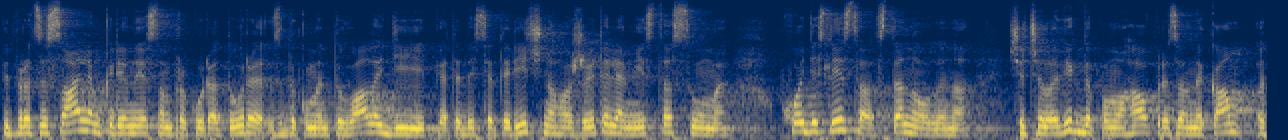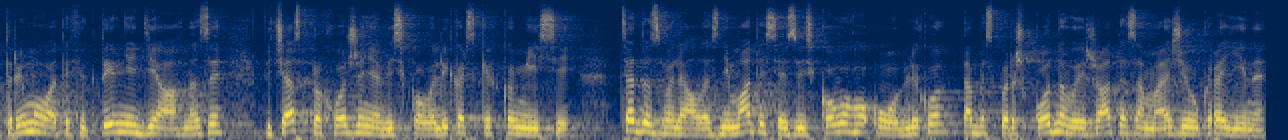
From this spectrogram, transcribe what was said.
під процесуальним керівництвом прокуратури задокументували дії 50-річного жителя міста Суми. В ході слідства встановлено, що чоловік допомагав призовникам отримувати фіктивні діагнози під час проходження військово-лікарських комісій. Це дозволяло зніматися з військового обліку та безперешкодно виїжджати за межі України.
